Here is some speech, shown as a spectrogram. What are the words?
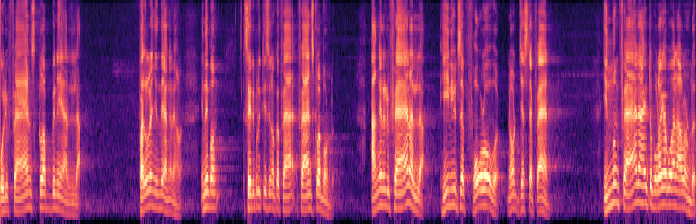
ഒരു ഫാൻസ് ക്ലബിനെ അല്ല. പലരുടെയും ചിന്ത അങ്ങനെയാണ്. ഇന്നിപ്പം സെലിബ്രിറ്റീസിനൊക്കെ ഫാ ഫാൻസ് ക്ലബ്ബുണ്ട് അങ്ങനെ ഒരു ഫാനല്ല. He needs a follower not just a fan ഇന്നും ഫാനായിട്ട് പുറകെ പോകാൻ ആളുണ്ട്.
